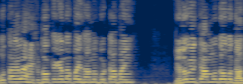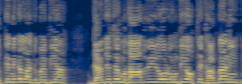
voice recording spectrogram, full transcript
ਉਹ ਤਾਂ ਅਗਲਾ ਹਿੱਕ ਠੋਕ ਕੇ ਕਹਿੰਦਾ, ਭਾਈ ਸਾਨੂੰ ਵੋਟਾਂ ਪਾਈ। ਜਦੋਂ ਕੋਈ ਕੰਮ ਹੁੰਦਾ, ਉਦੋਂ ਗਲਤੀ ਨਿਕਲ ਲੱਗ ਪੈਂਦੀਆਂ। ਜਾਂ ਜਿੱਥੇ ਮਦਦ ਦੀ ਲੋੜ ਹੁੰਦੀ ਆ, ਉੱਥੇ ਖੜਦਾ ਨਹੀਂ।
